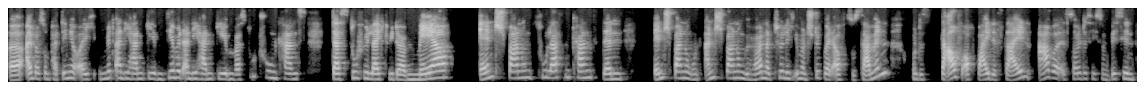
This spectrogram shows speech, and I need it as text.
äh, einfach so ein paar Dinge euch mit an die Hand geben, dir mit an die Hand geben, was du tun kannst, dass du vielleicht wieder mehr Entspannung zulassen kannst, denn Entspannung und Anspannung gehören natürlich immer ein Stück weit auch zusammen und es darf auch beides sein, aber es sollte sich so ein bisschen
